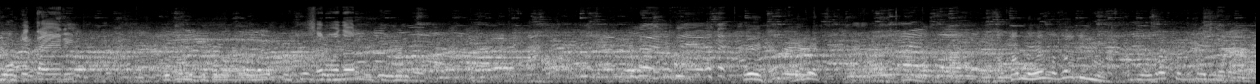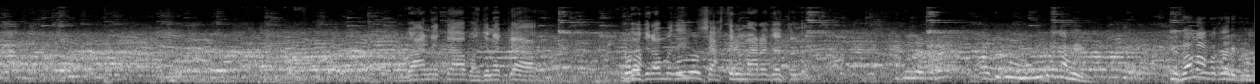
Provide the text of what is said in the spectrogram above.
मोठी तयारी सर्वजण ए, बघे. गाण्याच्या भजनाच्या गजरामध्ये शास्त्री महाराजाचं? हा, आहे? ते झाला आता कार्यक्रम.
